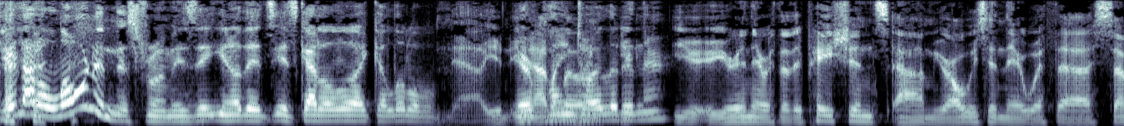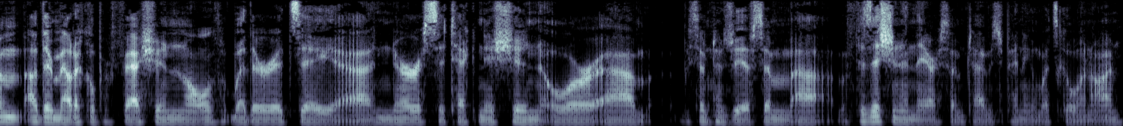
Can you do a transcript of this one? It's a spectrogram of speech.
you're not alone in this room, is it? You know, it's, it's got a like a little no, you're, you're airplane toilet you're, in there. You're, in there with other patients. Um, you're always in there with uh, some other medical professional, whether it's a uh, nurse, a technician, or sometimes we have some uh, physician in there. Sometimes depending on what's going on.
